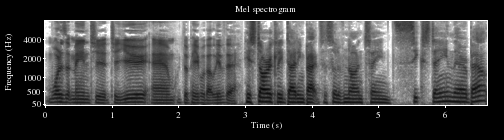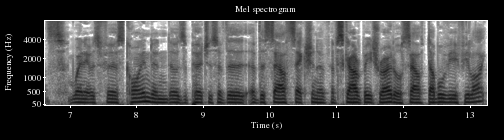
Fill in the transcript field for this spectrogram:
What does it mean to, to you and the people that live there? Historically, dating back to sort of 1916 thereabouts, when it was first coined, and there was a purchase of the of the south section of, of Scarborough Beach Road or South Doubleview, if you like.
